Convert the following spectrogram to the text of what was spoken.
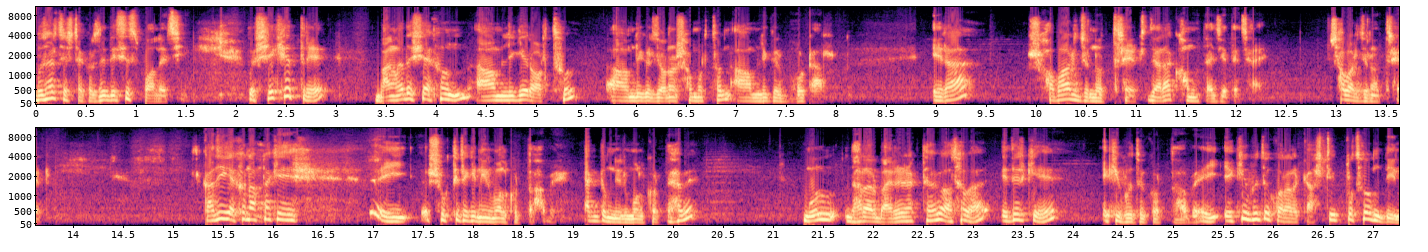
বোঝার চেষ্টা করেছে দিস ইজ পলিসি তো সেক্ষেত্রে বাংলাদেশে এখন আওয়ামী লীগের অর্থ, আওয়ামী লীগের জনসমর্থন, আওয়ামী লীগের ভোটার। এরা সবার জন্য থ্রেট যারা ক্ষমতায় যেতে চায়। সবার জন্য থ্রেট কাজেই এখন আপনাকে এই শক্তিটাকে নির্মল করতে হবে, একদম নির্মল করতে হবে। মূল ধারার বাইরে রাখতে হবে, অথবা এদেরকে একীভূত করতে হবে। এই একীভূত করার কাজটি প্রথম দিন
